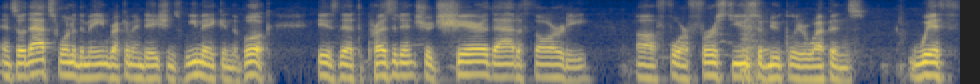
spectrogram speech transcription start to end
And so that's one of the main recommendations we make in the book is that the president should share that authority uh, for first use of nuclear weapons with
